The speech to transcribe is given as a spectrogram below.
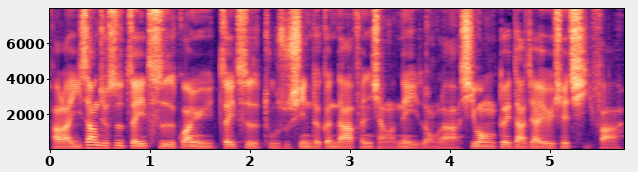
好了，以上就是这一次关于这一次读书心得跟大家分享的内容啦，希望对大家有一些启发。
